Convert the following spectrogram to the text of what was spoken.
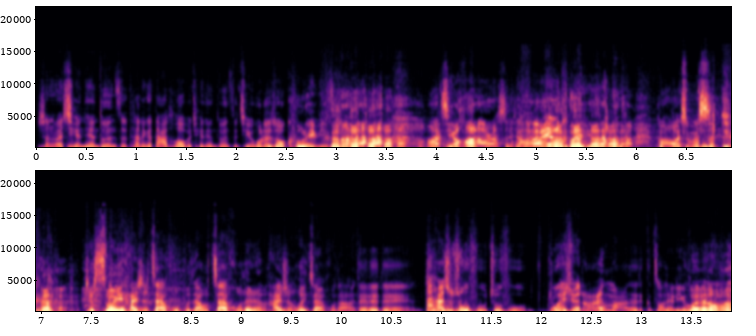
像他妈前田敦子，他那个大 top 前田敦子结婚的时候哭了一鼻子，我结婚了，然后生小孩又哭一鼻子，关我什么事？就所以还是在乎不在乎，在乎的人还是会在乎他。对对对，但还是祝福祝福，不会觉得哎呀妈的早点离婚了都不会，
